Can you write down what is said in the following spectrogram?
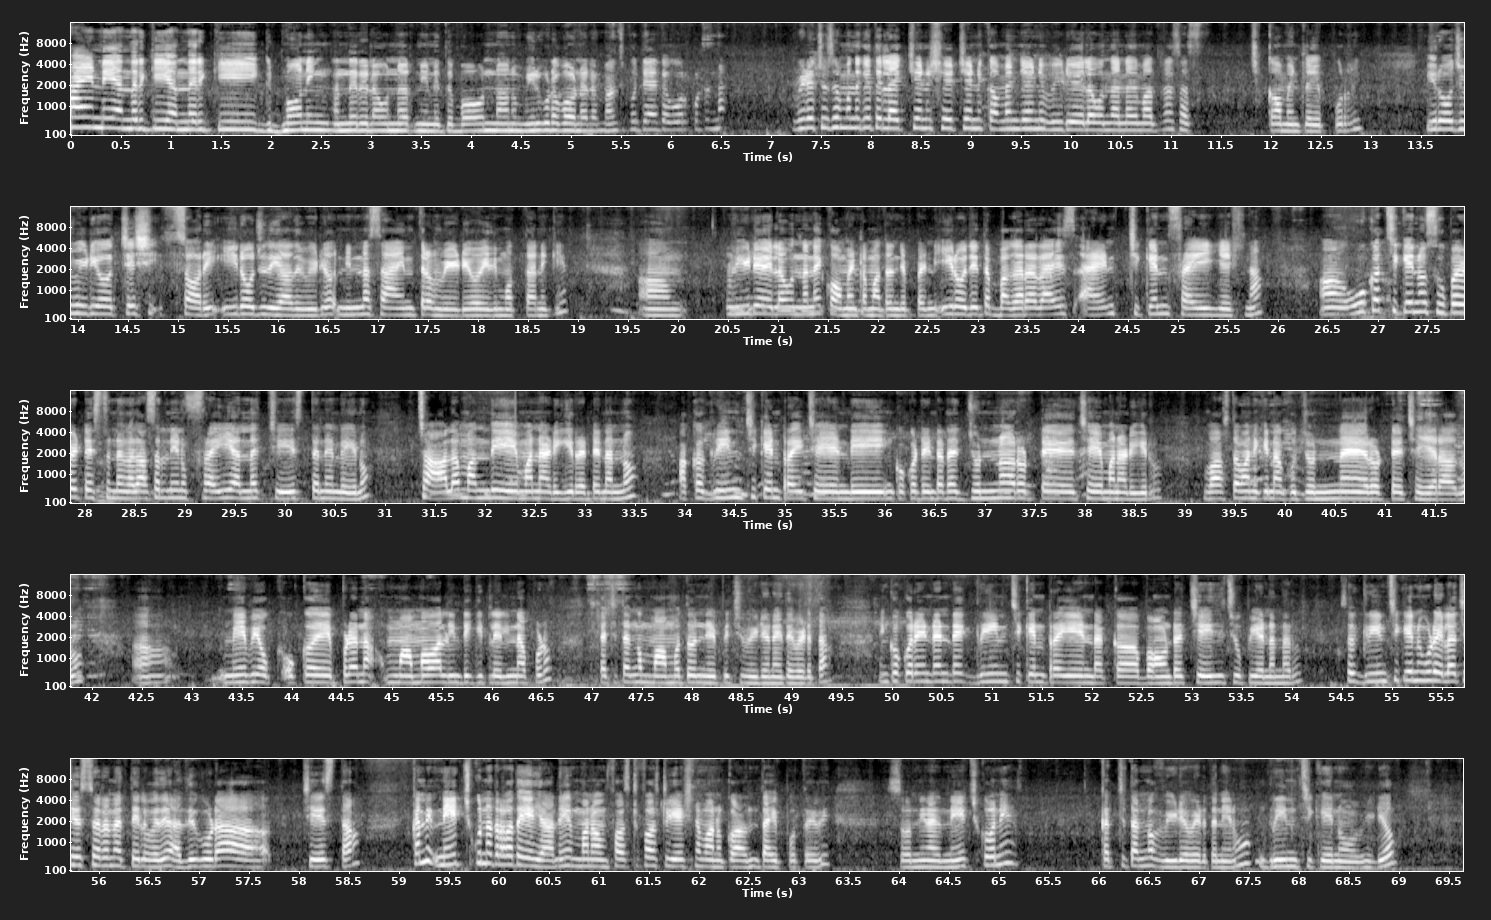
Hi అండి అందరికీ అందరికీ. గుడ్ మార్నింగ్ అందరు ఎలా ఉన్నారు? నేనైతే బాగున్నాను. మీరు కూడా బాగున్నారని మనస్ఫూర్తి అయితే కోరుకుంటున్నా. వీడియో చూసే ముందుకైతే లైక్ చేయండి షేర్ చేయండి కమెంట్ చేయండి. వీడియో ఎలా ఉందన్నది మాత్రం సస్ కామెంట్లో చెప్పుర్రి. ఈరోజు వీడియో వచ్చేసి సారీ ఈరోజుది కాదు వీడియో నిన్న సాయంత్రం వీడియో ఇది మొత్తానికి. Um, వీడియో ఎలా ఉందనే కామెంట్లో మాత్రం చెప్పండి. ఈరోజు అయితే bagara rice and chicken fry చేసిన. ఊక చికెన్ సూపర్ పెట్టేస్తున్నా కదా. అసలు నేను ఫ్రై అన్నది చేస్తేనే లేను. చాలామంది ఏమని అడిగిరంటే నన్ను అక్క గ్రీన్ చికెన్ ట్రై చేయండి. ఇంకొకటి ఏంటంటే జొన్న రొట్టె చేయమని అడిగారు వాస్తవానికి నాకు జొన్న రొట్టె చేయరాదు. మేబీ ఒక ఎప్పుడైనా మా అమ్మ వాళ్ళ ఇంటికి ఇట్లా వెళ్ళినప్పుడు ఖచ్చితంగా మా అమ్మతో చేపించి వీడియోని అయితే పెడతా. ఇంకొకరు ఏంటంటే గ్రీన్ చికెన్ ట్రై చేయండి అక్క బాగుంటుంది. చేసి చూపియండి అన్నారు. సో గ్రీన్ చికెన్ కూడా ఎలా చేస్తారని తెలియదు. అది కూడా చేస్తా. కానీ నేర్చుకున్న తర్వాత వేయాలి. మనం ఫస్ట్ ఫస్ట్ చేసినాం అనుకో అంత అయిపోతుంది. సో నేను అది నేర్చుకొని ఖచ్చితంగా వీడియో పెడతా నేను. గ్రీన్ చికెన్ వీడియో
